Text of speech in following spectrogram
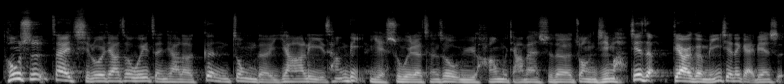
同时在起落架周围增加了更重的压力舱壁，也是为了承受与航母甲板时的撞击嘛。接着，第二个明显的改变是，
